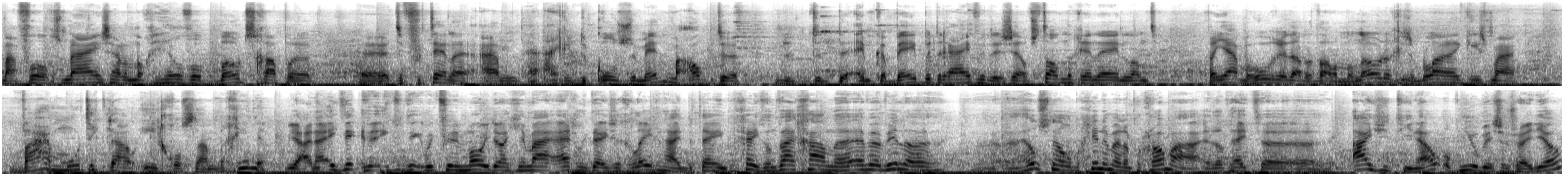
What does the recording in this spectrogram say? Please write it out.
Maar volgens mij zijn er nog heel veel boodschappen eh, te vertellen aan eh, eigenlijk de consument, maar ook de, de, de, de MKB-bedrijven, de zelfstandigen in Nederland. Van ja, we horen dat het allemaal nodig is en belangrijk is, maar waar moet ik nou in godsnaam beginnen? ja nou, ik, denk- ik, ik, ik vind het mooi dat je mij eigenlijk deze gelegenheid meteen geeft. Want wij gaan en we willen heel snel beginnen met een programma. En dat heet IGT nou op Nieuw Business Radio.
